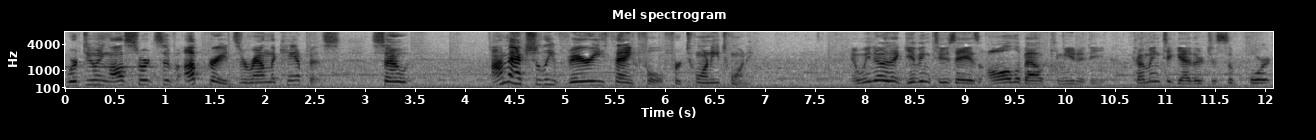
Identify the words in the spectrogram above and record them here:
we're doing all sorts of upgrades around the campus. So I'm actually very thankful for 2020. And we know that Giving Tuesday is all about community, coming together to support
